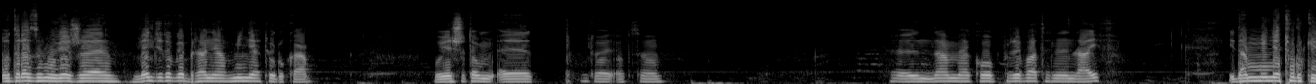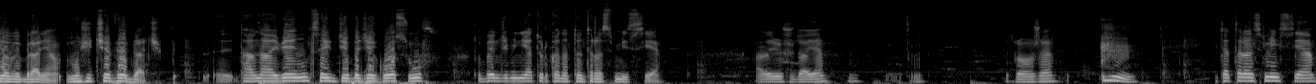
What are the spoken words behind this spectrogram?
od razu mówię, że będzie do wybrania miniaturka. Bo jeszcze tą yy, tutaj o co dam jako prywatny live i dam miniaturki do wybrania. Musicie wybrać. Tam najwięcej, gdzie będzie głosów, to będzie miniaturka na tę transmisję. Ale już daję. Trochę. I ta transmisja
